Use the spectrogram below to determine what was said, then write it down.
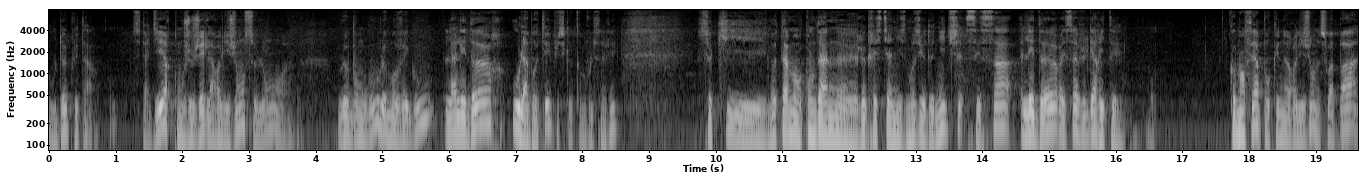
ou deux plus tard. C'est-à-dire qu'on jugeait de la religion selon le bon goût, le mauvais goût, la laideur ou la beauté, puisque, comme vous le savez, ce qui notamment condamne le christianisme aux yeux de Nietzsche, c'est sa laideur et sa vulgarité. Comment faire pour qu'une religion ne soit, pas,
